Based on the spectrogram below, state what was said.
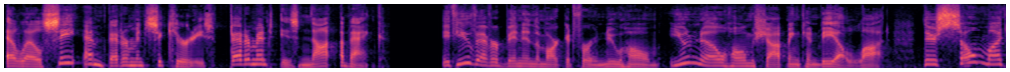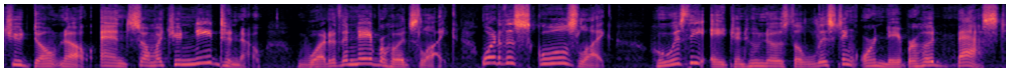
LLC and Betterment Securities. Betterment is not a bank. If you've ever been in the market for a new home, you know home shopping can be a lot. There's so much you don't know and so much you need to know. What are the neighborhoods like? What are the schools like? Who is the agent who knows the listing or neighborhood best?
